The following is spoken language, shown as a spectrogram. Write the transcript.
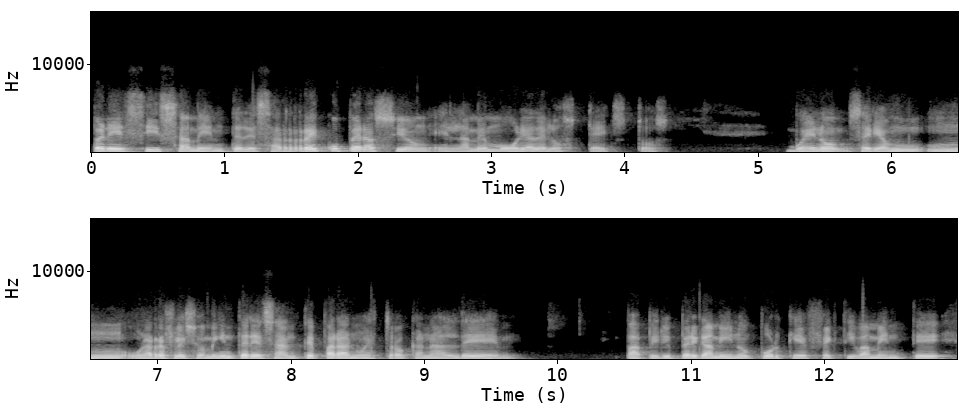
precisamente de esa recuperación en la memoria de los textos. Bueno, sería una reflexión bien interesante para nuestro canal de, papiro y pergamino porque efectivamente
